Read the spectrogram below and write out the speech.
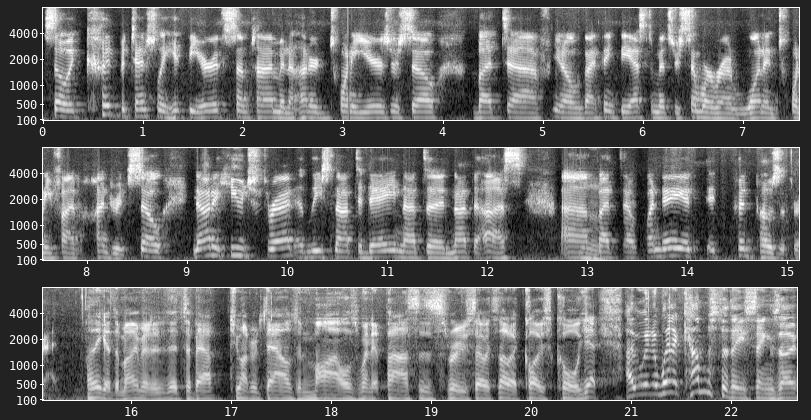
So it could potentially hit the Earth sometime in 120 years or so. But uh, you know, I think the estimates are somewhere around one in 2,500. So not a huge threat, at least not today, not to not to us. Mm. But uh, one day it, it could pose a threat. I think at the moment it's about 200,000 miles when it passes through, so it's not a close call yet. Uh, when it comes to these things, though,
